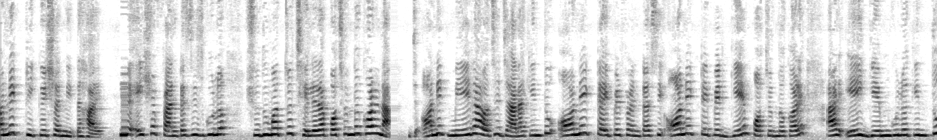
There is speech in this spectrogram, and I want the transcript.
অনেক প্রিকুয়েশন নিতে হয়। এইসব ফ্যান্টাসিসগুলো শুধুমাত্র ছেলেরা পছন্দ করে না অনেক মেয়েরা আছে যারা কিন্তু অনেক টাইপের ফ্যান্টাসি অনেক টাইপের গেম পছন্দ করে, আর এই গেমগুলো কিন্তু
